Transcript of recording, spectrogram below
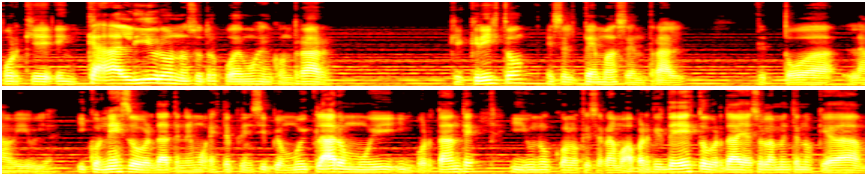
porque en cada libro nosotros podemos encontrar que Cristo es el tema central de toda la Biblia. Y con eso, ¿verdad? Tenemos este principio muy claro, muy importante y uno con lo que cerramos. A partir de esto, ¿verdad? Ya solamente nos queda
